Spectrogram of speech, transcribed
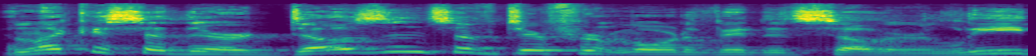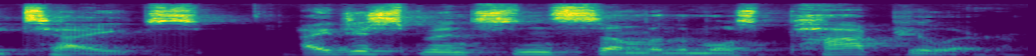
And like I said, there are dozens of different motivated seller lead types. I just mentioned some of the most popular.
